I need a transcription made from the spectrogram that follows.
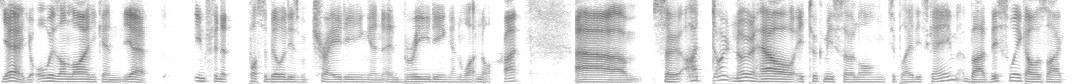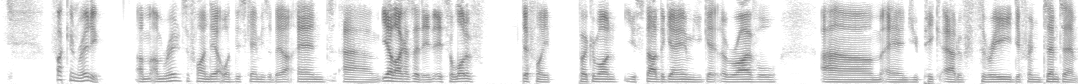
yeah, you're always online. You can, yeah, infinite possibilities with trading and, and breeding and whatnot, right? Um, so I don't know how it took me so long to play this game, but this week I was like, fucking ready. I'm, I'm ready to find out what this game is about. And um, yeah, like I said, it, it's a lot of definitely Pokemon. You start the game, you get a rival, um, and you pick out of three different Temtem.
